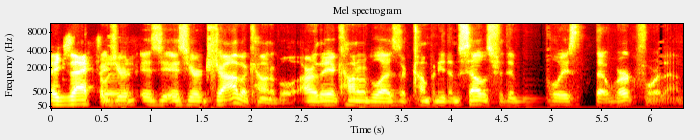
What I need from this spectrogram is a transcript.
Exactly. Is your is is your job accountable? Are they accountable as a company themselves for the employees that work for them?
